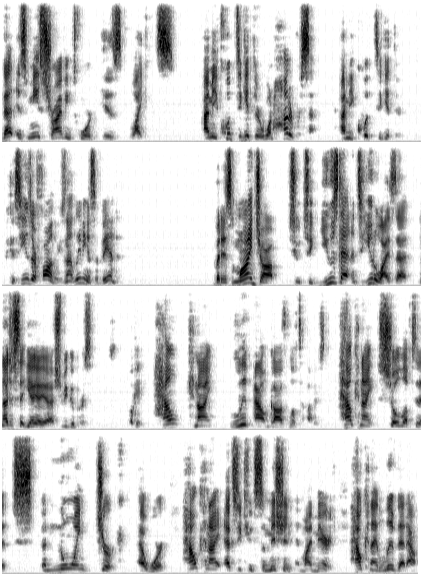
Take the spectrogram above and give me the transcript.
that is me striving toward His likeness. I'm equipped to get there 100%. I'm equipped to get there because He is our Father. He's not leaving us abandoned. But it's my job to, to use that and to utilize that, not just say, yeah, yeah, yeah, I should be a good person. Okay, how can I live out God's love to others? How can I show love to that annoying jerk at work? How can I execute submission in my marriage? How can I live that out?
